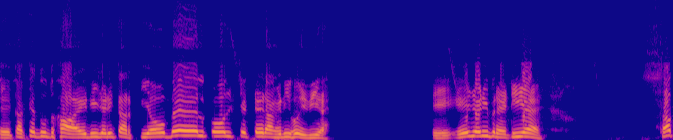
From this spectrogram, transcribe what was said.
ਤੇ ਕਾਕੇ, ਤੂੰ ਦਿਖਾ ਇਹਦੀ ਜਿਹੜੀ ਧਰਤੀ ਆ, ਉਹ ਬਿਲਕੁਲ ਚਿੱਟੇ ਰੰਗ ਦੀ ਹੋਈ ਵੀ ਹੈ ਤੇ ਇਹ ਜਿਹੜੀ ਵੈਰਾਈਟੀ ਹੈ ਸਭ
